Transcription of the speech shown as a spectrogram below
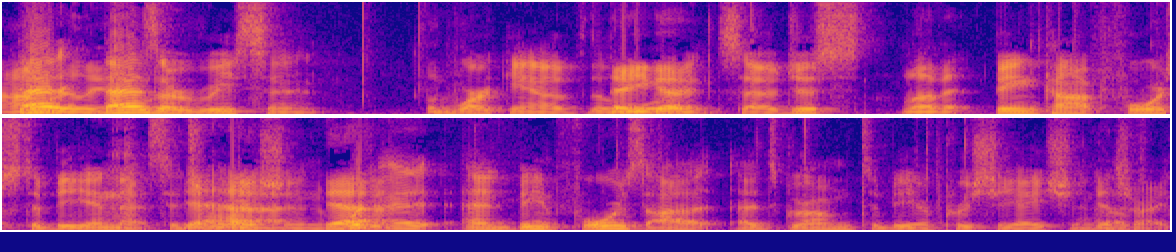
I that, really that is enjoyed. a recent working of the There you go. So just love it. being kind of forced to be in that situation. yeah. What- and being forced, I, it's grown to be appreciation. That's right.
